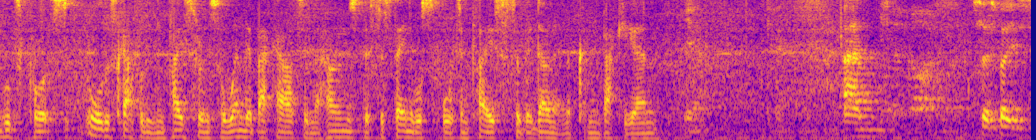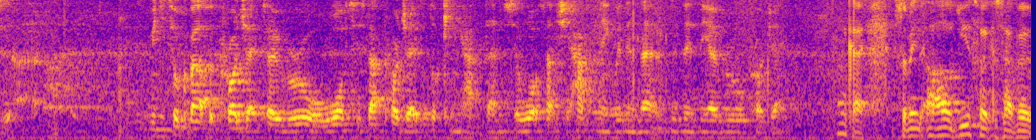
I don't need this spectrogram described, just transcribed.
able to put all the scaffolding in place for them so when they're back out in their homes, there's sustainable support in place so they don't end up coming back again. Yeah. Okay. And so I suppose uh, when you talk about the project overall, what is that project looking at then? So what's actually happening within the within the overall project? Okay, so I mean, our youth workers have a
